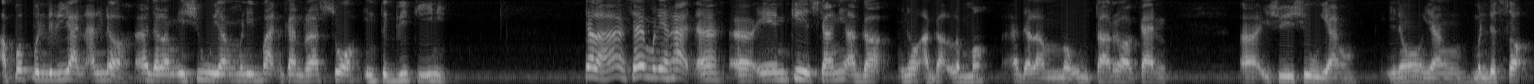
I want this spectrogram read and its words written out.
apa pendirian anda uh, dalam isu yang melibatkan rasuah integriti ini. Yalah, saya melihat uh, AMK sekarang ni agak you know agak lemah uh, dalam mengutarakan uh, isu-isu yang you know yang mendesak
